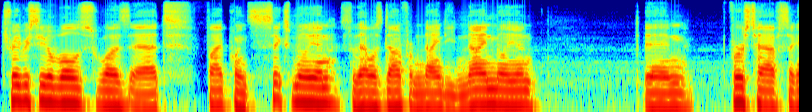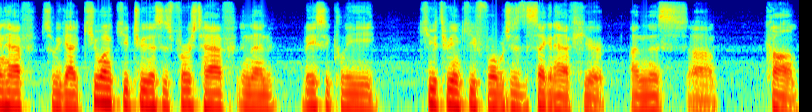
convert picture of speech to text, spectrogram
Trade receivables was at 5.6 million, so that was down from 99 million. In first half, second half, so we got Q1, Q2, this is first half, and then basically Q3 and Q4, which is the second half here on this uh, column.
